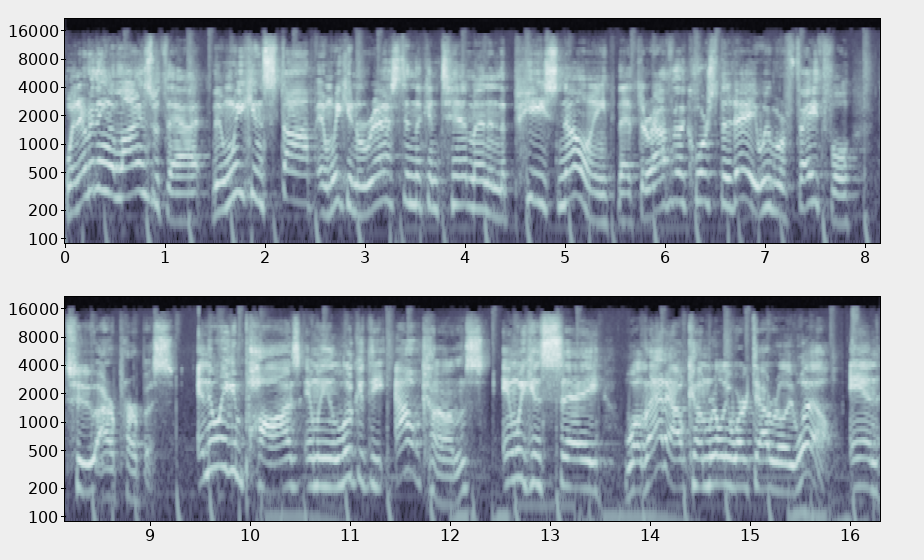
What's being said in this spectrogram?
when everything aligns with that, then we can stop and we can rest in the contentment and the peace knowing that throughout the course of the day we were faithful to our purpose. And then we can pause and we can look at the outcomes and we can say, well, that outcome really worked out really well. And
